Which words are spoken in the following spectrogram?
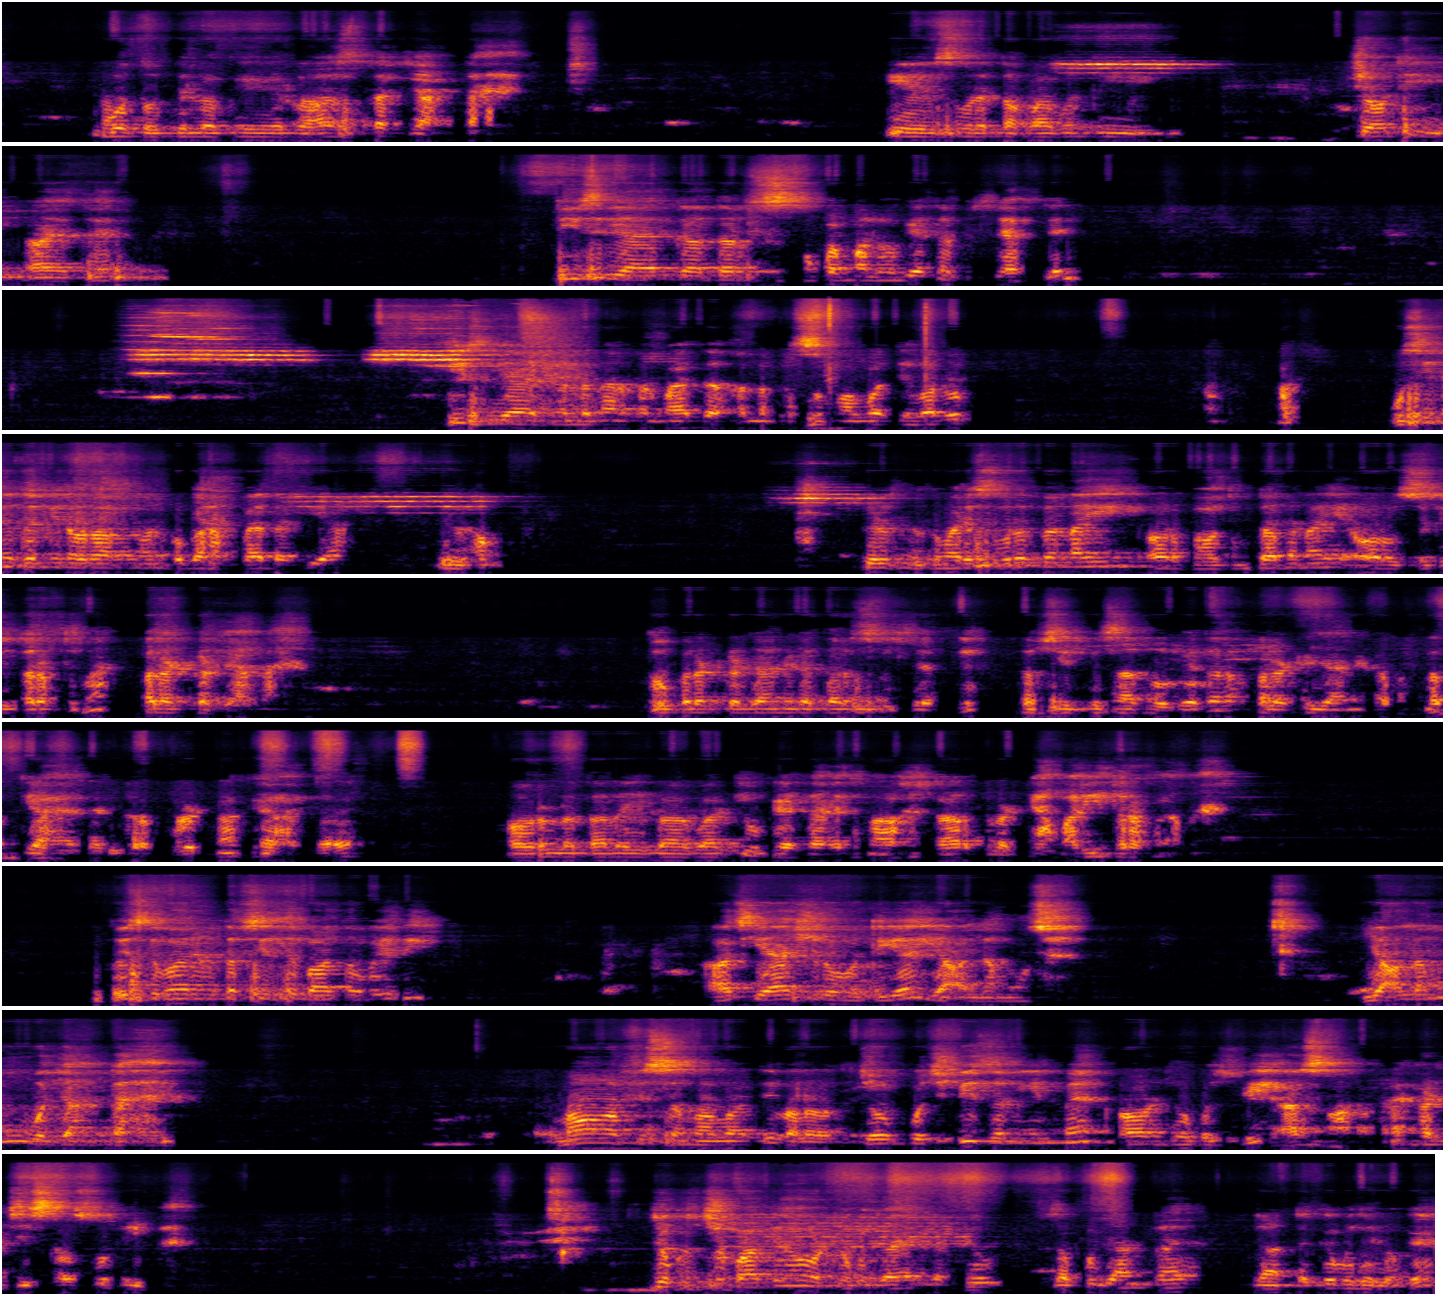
وہ تو دلوں کے راز تک جانتا ہے۔ یہ صورت تقابل کی چوتھی آیت ہے۔ تیسری آیت کا درس مکمل ہو گیا تھا پچھلے ہفتے۔ تیسری آیت میں اللہ تعالیٰ فرمایا تھا، خلق السماوات والارض۔ اسی نے زمین اور آسمان کو برحق پیدا کیا۔ بالحق۔ پھر اس نے تمہاری صورت بنائی اور بہت عمدہ بنائی اور اس کی طرف تمہیں پلٹ کر جانا ہے۔ تو پلٹ کر جانے کا درس تفصیل کے ساتھ ہو گیا تھا۔ پلٹ کے جانے کا مطلب کیا ہے؟ طریقہ پلٹنا کیا ہے؟ اور اللہ تعالیٰ یہ بار بار کیوں کہتا ہے؟ تم آخر پلٹ کے ہماری طرف آنا ہے تو اس کے بارے میں تفصیل سے بات ہو گئی تھی۔ آج کی آیت شروع ہوتی ہے یا علموں سے۔ یا علموں وہ جانتا ہے۔ فی السماوات والارض جو کچھ بھی زمین میں اور جو کچھ بھی آسمان میں، ہر چیز کا اس کو علم ہے۔ جو کچھ چھپاتے ہو اور جو کچھ ظاہر کرتے ہو سب کو جانتا ہے جہاں کہ وہ دلوں کے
